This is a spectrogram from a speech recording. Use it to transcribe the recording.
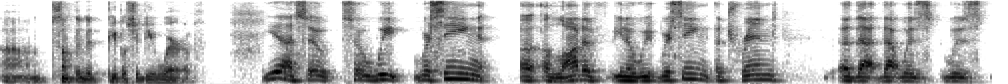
um, something that people should be aware of? Yeah, so so we we're seeing a, a lot of you know we, we're seeing a trend uh, that that was was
